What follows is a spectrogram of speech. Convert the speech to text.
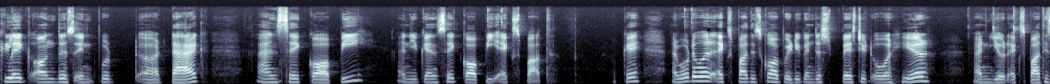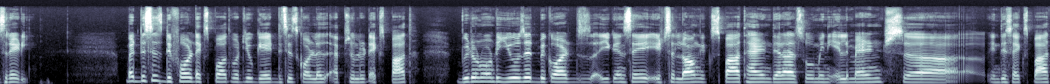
click on this input uh, tag and say copy and you can say copy XPath okay? And whatever XPath is copied you can just paste it over here and your XPath is ready. But this is default XPath what you get. This is called as absolute XPath we don't want to use it because you can say it's a long XPath and there are so many elements uh, in this XPath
